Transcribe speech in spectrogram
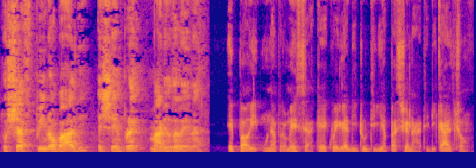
lo chef Pino Baldi e sempre Mario D'Alena. E poi una promessa che è quella di tutti gli appassionati di calcio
